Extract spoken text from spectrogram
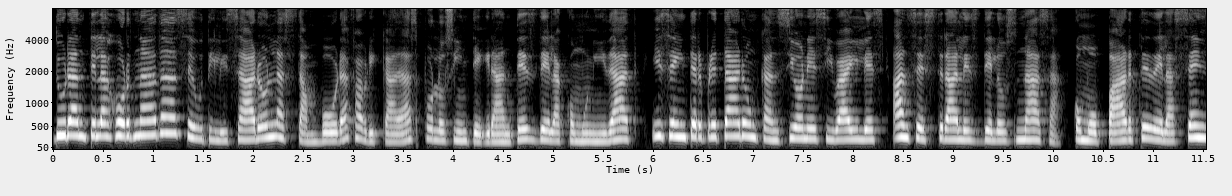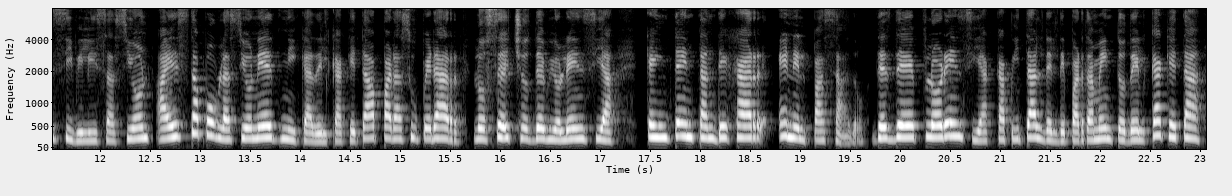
Durante la jornada se utilizaron las tamboras fabricadas por los integrantes de la comunidad y se interpretaron canciones y bailes ancestrales de los NASA como parte de la sensibilización a esta población étnica del Caquetá para superar los hechos de violencia que intentan dejar en el pasado. Desde Florencia, capital del departamento del Caquetá,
